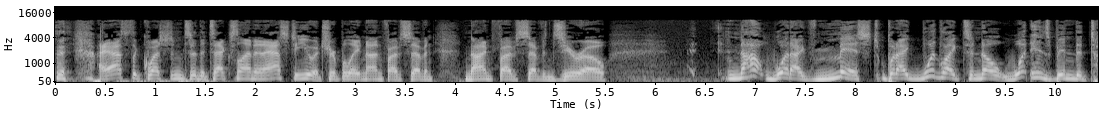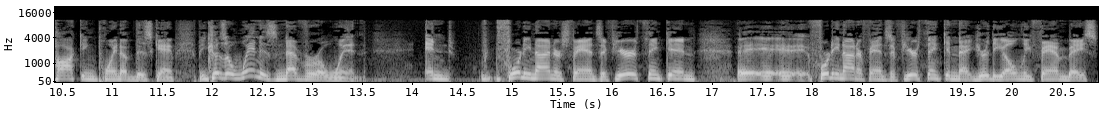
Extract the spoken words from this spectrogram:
I asked the question to the text line and asked to you at 888 9570 not what I've missed, but I would like to know what has been the talking point of this game because a win is never a win. And 49ers fans, if you're thinking, eh, eh, eh, uh, 49er fans, if you're thinking that you're the only fan base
